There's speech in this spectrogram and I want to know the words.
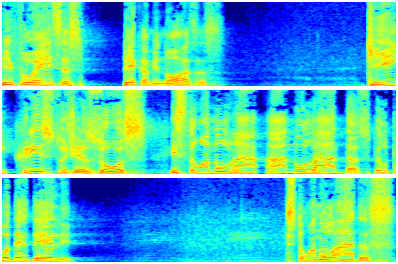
influências pecaminosas, que em Cristo Jesus estão anula anuladas pelo poder dele. Estão anuladas.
